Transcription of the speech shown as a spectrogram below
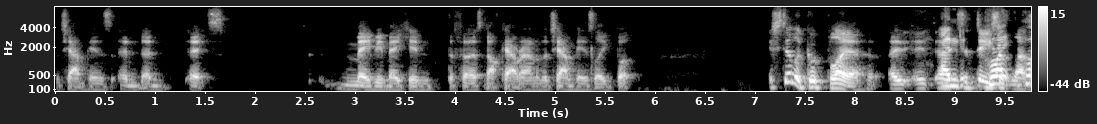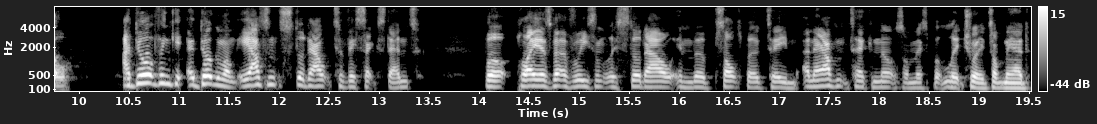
the champions, and and it's maybe making the first knockout round of the Champions League, but he's still a good player. It- it- and it's a decent pl- level. I don't think it, don't get me wrong, he hasn't stood out to this extent, but players that have recently stood out in the Salzburg team, and I haven't taken notes on this, but literally it's on my head.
